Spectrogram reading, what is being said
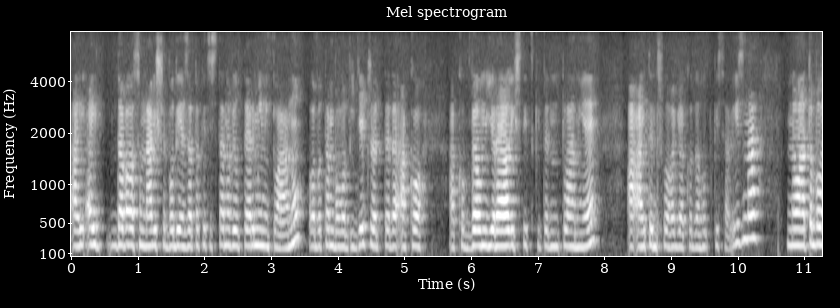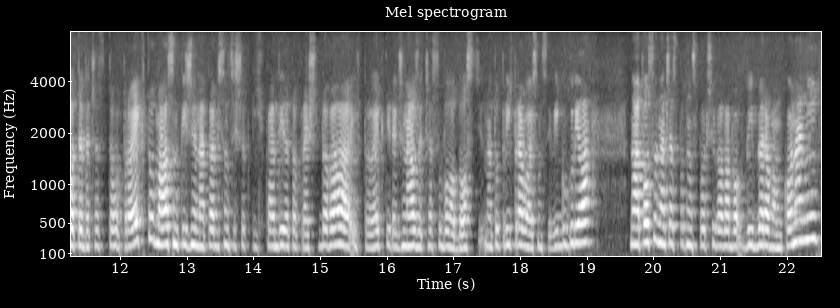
Aj, aj dávala som navyše body aj za to, keď si stanovil termíny plánu, lebo tam bolo vidieť, že teda ako ako veľmi realistický ten plán je a aj ten človek ako do hĺbky sa vyzna. No a to bola teda časť toho projektu. Mala som týždeň na to, aby som si všetkých kandidátov preštudovala, ich projekty, takže naozaj času bolo dosť na tú prípravu, aj som si vygooglila. No a posledná časť potom spočívala vo výberovom konaní.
